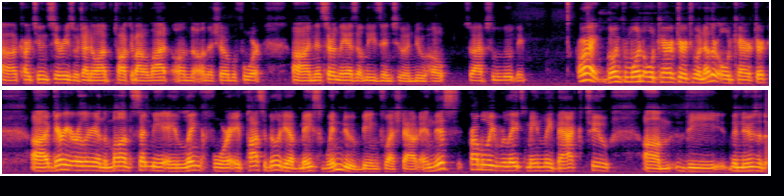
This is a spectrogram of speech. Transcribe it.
uh, cartoon series, which I know I've talked about a lot on on the show before, uh, and then certainly as it leads into a New Hope. So absolutely. All right, going from one old character to another old character. Uh, Gary earlier in the month sent me a link for a possibility of Mace Windu being fleshed out, and this probably relates mainly back to um, the the news of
